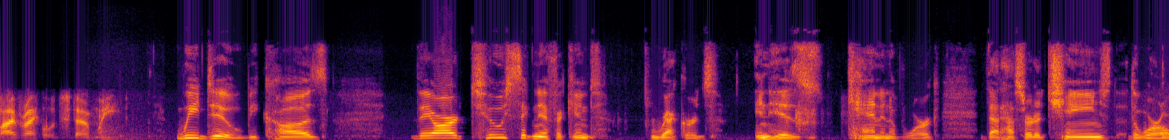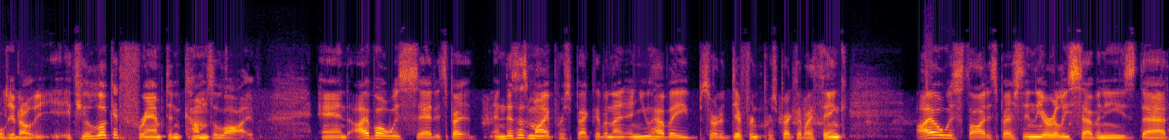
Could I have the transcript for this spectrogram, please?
live records, don't we? We do, because there are two significant records in his canon of work that have sort of changed the world. You know, if you look at Frampton Comes Alive, and I've always said, it's, and this is my perspective, and, I, and you have a sort of different perspective, I think. I always thought, especially in the early 70s, that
